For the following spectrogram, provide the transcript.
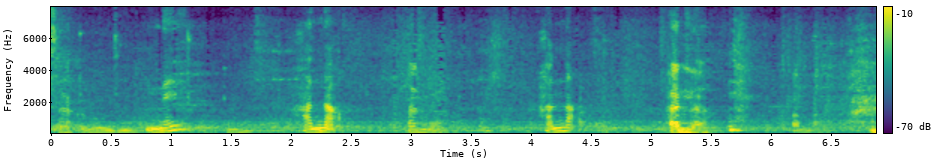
ça, comme on dit né Hana. Anna. Hana. Anna. Anna.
